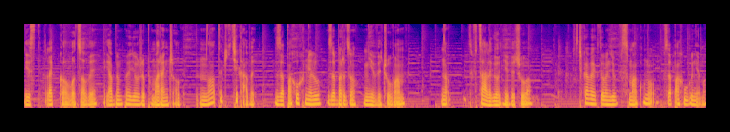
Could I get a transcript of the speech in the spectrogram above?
jest lekko owocowy, ja bym powiedział, że pomarańczowy. No, taki ciekawy. Zapachu chmielu za bardzo nie wyczuwam. No, wcale go nie wyczuwam. Ciekawe jak to będzie w smaku, no w zapachu go nie ma.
